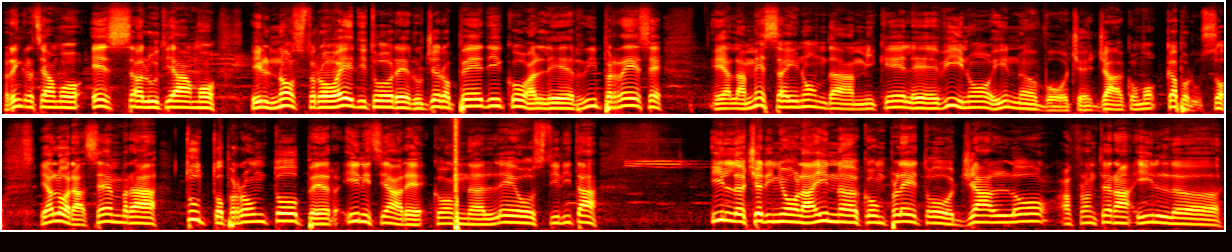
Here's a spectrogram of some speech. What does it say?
ringraziamo e salutiamo il nostro editore Ruggero Pedico alle riprese e alla messa in onda Michele Vino in voce Giacomo Caporusso. E allora sembra tutto pronto per iniziare con le ostilità. Il Cerignola in completo giallo affronterà il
